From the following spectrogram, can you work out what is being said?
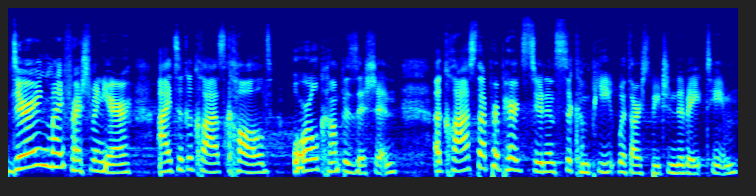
During my freshman year, I took a class called Oral Composition, a class that prepared students to compete with our speech and debate team.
